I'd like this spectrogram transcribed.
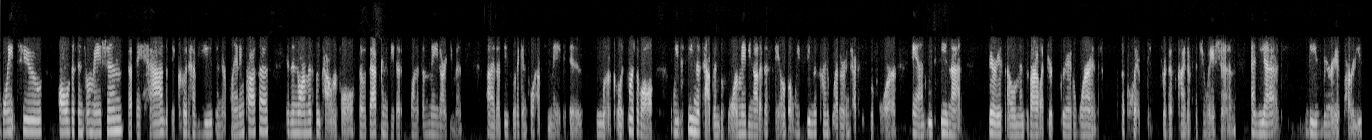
point to all of this information that they had that they could have used in their planning process is enormously powerful. So that's going to be the, one of the main arguments uh, that these litigants will have to make is look, like, first of all, we've seen this happen before, maybe not at this scale, but we've seen this kind of weather in Texas before. And we've seen that various elements of our electric grid weren't equipped for this kind of situation. And yet, these various parties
